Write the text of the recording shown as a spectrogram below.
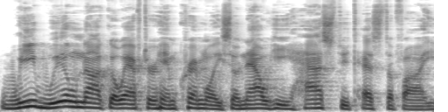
we will not go after him criminally. So now he has to testify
